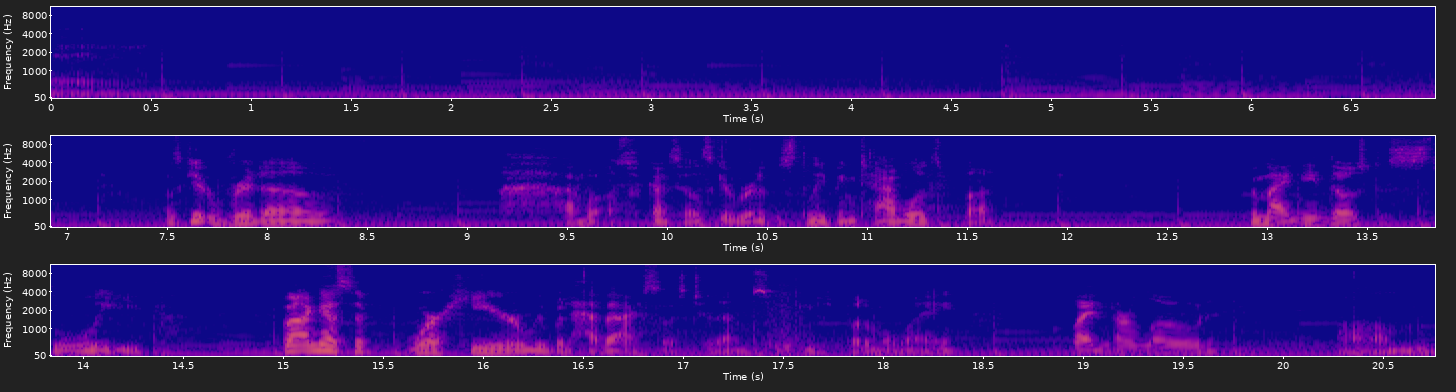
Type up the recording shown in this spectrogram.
Okay. Let's get rid of... I was gonna say let's get rid of the sleeping tablets, but we might need those to sleep. But I guess if we're here, we would have access to them, so we can just put them away, lighten our load. Um,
